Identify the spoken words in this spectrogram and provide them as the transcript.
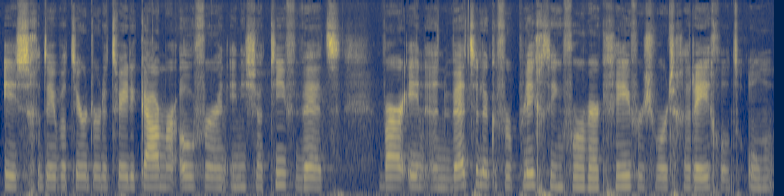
is gedebatteerd door de Tweede Kamer over een initiatiefwet. waarin een wettelijke verplichting voor werkgevers wordt geregeld om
